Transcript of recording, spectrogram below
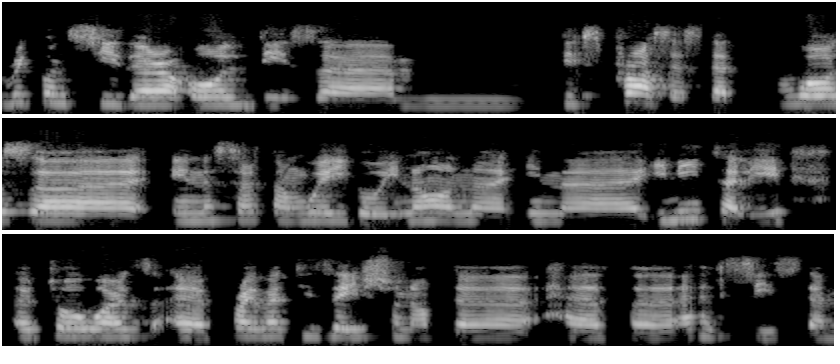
reconsider all these um, this process that was uh, in a certain way going on uh, in uh, in Italy towards privatization of the health health system.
